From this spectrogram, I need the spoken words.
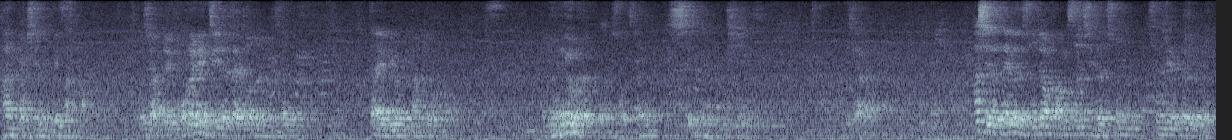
她表现得非常好。我想对同个年纪的在座的女生，再也没有比她更好，拥有了我们所称羡慕的一切。接下来，他写的这本书叫《房思琪的初初恋乐园》，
